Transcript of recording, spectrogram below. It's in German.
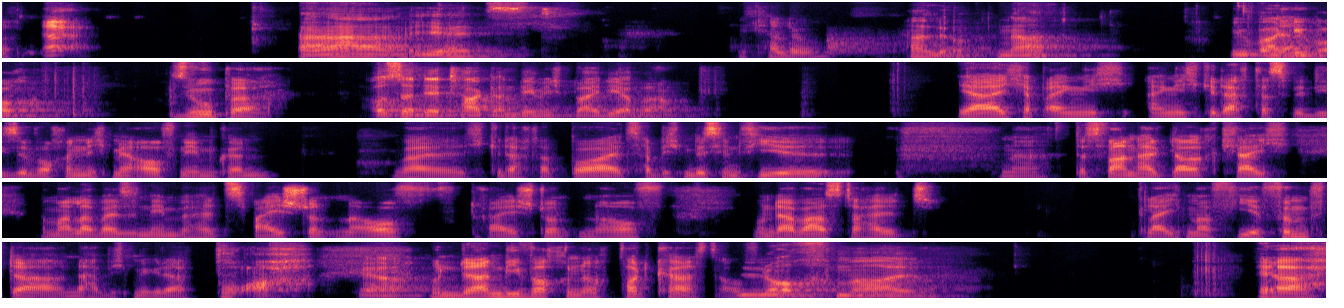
Doch. Ah, Ah, jetzt. hallo. Hallo. Na? Wie war Na? die Woche? Super. Außer der Tag, an dem ich bei dir war. Ja, ich habe eigentlich, eigentlich gedacht, dass wir diese Woche nicht mehr aufnehmen können, weil ich gedacht habe, boah, jetzt habe ich ein bisschen viel. Ne? Das waren halt auch gleich, normalerweise nehmen wir halt zwei Stunden auf, drei Stunden auf und da warst du halt gleich mal vier, fünf da und da habe ich mir gedacht, boah, Ja. und dann die Woche noch Podcast aufnehmen. Nochmal. Ja,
